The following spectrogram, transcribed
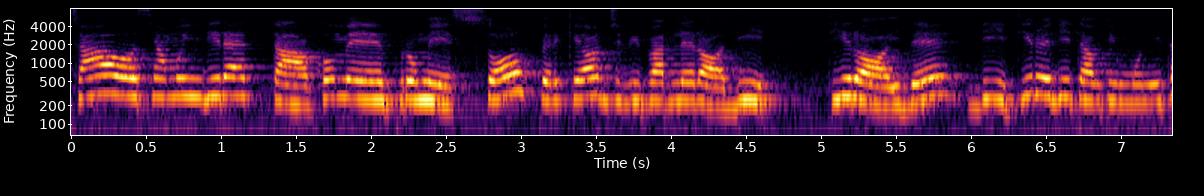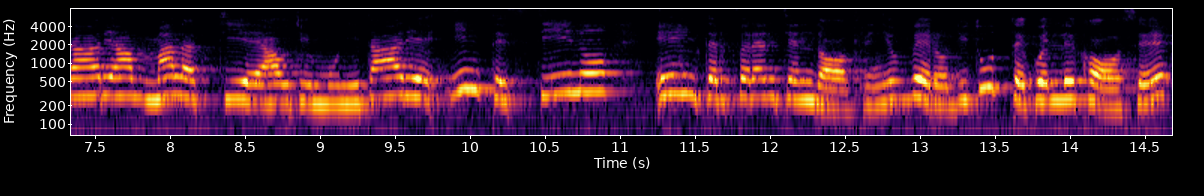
Ciao, siamo in diretta come promesso perché oggi vi parlerò di tiroide, di tiroidite autoimmunitaria, malattie autoimmunitarie, intestino e interferenti endocrini, ovvero di tutte quelle cose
